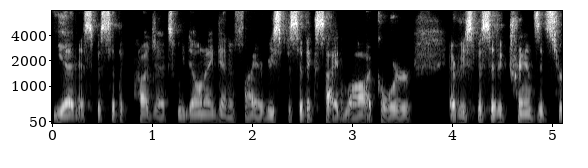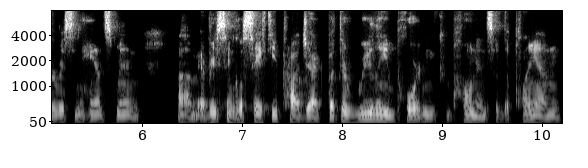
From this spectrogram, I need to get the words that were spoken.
yet as specific projects. We don't identify every specific sidewalk or every specific transit service enhancement, um, every single safety project, but they're really important components of the plan.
